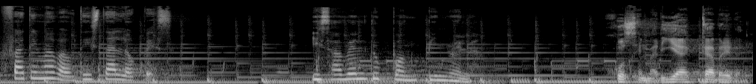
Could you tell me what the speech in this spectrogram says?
Fátima Bautista López, Isabel Dupont Piñuela, José María Cabrera.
